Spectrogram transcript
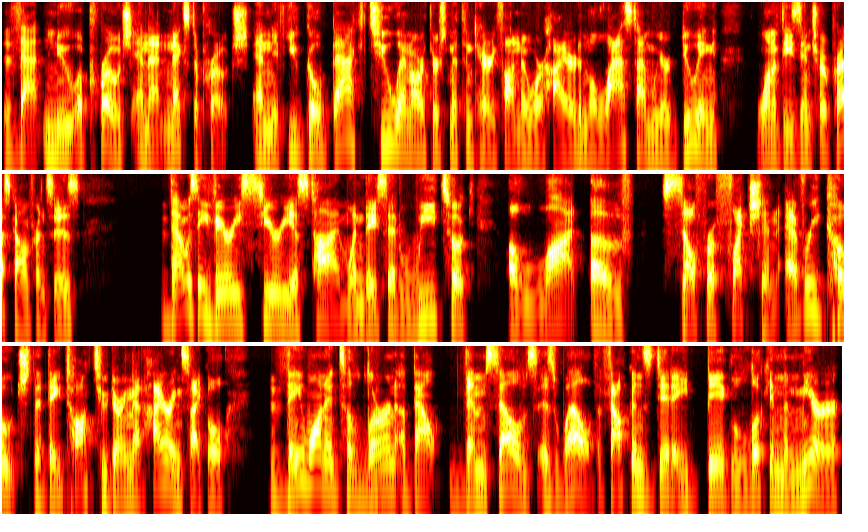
that new approach and that next approach. And if you go back to when Arthur Smith and Terry Fontenot were hired, and the last time we were doing one of these intro press conferences, that was a very serious time when they said we took a lot of self reflection. Every coach that they talked to during that hiring cycle, they wanted to learn about themselves as well. The Falcons did a big look in the mirror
